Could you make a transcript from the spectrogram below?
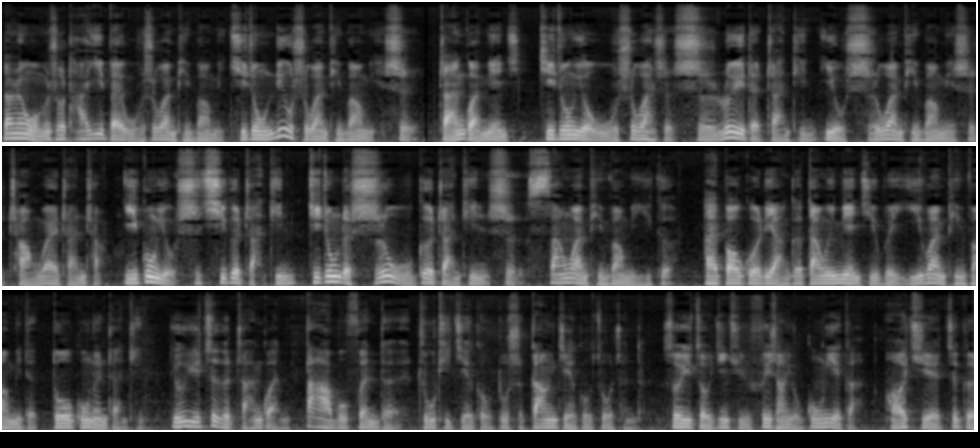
当然，我们说它一百五十万平方米，其中六十万平方米是展馆面积，其中有五十万是室内的展厅，有十万平方米是场外展场，一共有十七个展厅，其中的十五个展厅是三万平方米一个，还包括两个单位面积为一万平方米的多功能展厅。由于这个展馆大部分的主体结构都是钢结构做成的，所以走进去非常有工业感，而且这个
